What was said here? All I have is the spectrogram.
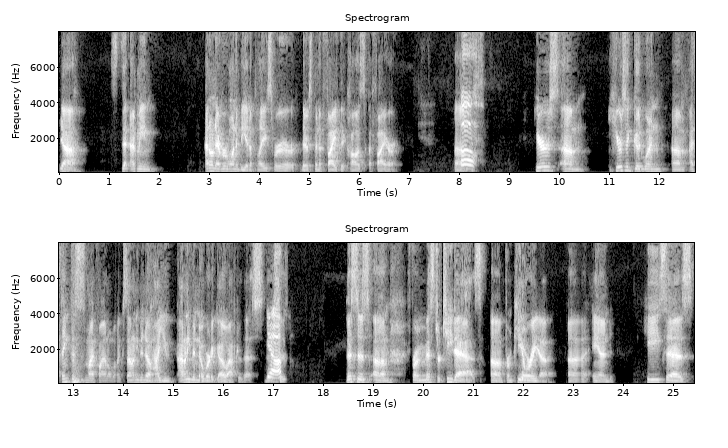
Yeah. I mean, I don't ever want to be at a place where there's been a fight that caused a fire. Um, oh, Here's um, here's a good one. Um, I think this is my final one because I don't even know how you. I don't even know where to go after this. This Yeah. Is, this is um, from Mr. T. Daz um, from Peoria, uh, and he says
